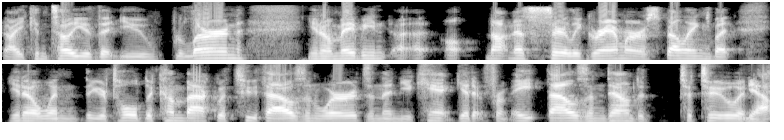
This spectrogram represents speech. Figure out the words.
I can tell you that you learn, you know, maybe uh, uh not necessarily grammar or spelling, but you know, when you're told to come back with 2,000 words and then you can't get it from 8,000 down to, to two, and yeah.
